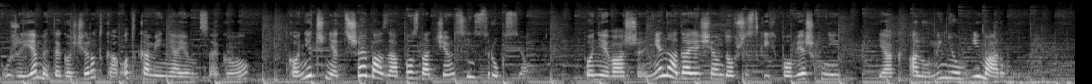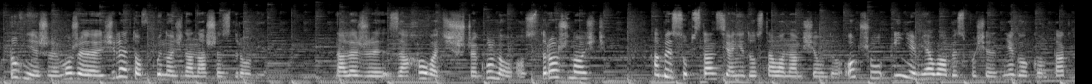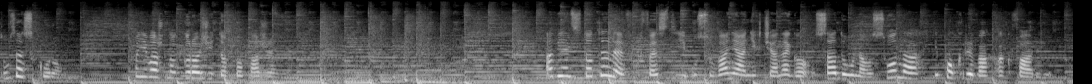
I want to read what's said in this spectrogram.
użyjemy tego środka odkamieniającego, koniecznie trzeba zapoznać się z instrukcją ponieważ nie nadaje się do wszystkich powierzchni, jak aluminium i marmur. Również może źle to wpłynąć na nasze zdrowie. Należy zachować szczególną ostrożność, aby substancja nie dostała nam się do oczu i nie miała bezpośredniego kontaktu ze skórą, ponieważ no, grozi to poparzeniem. A więc to tyle w kwestii usuwania niechcianego osadu na osłonach i pokrywach akwarium.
